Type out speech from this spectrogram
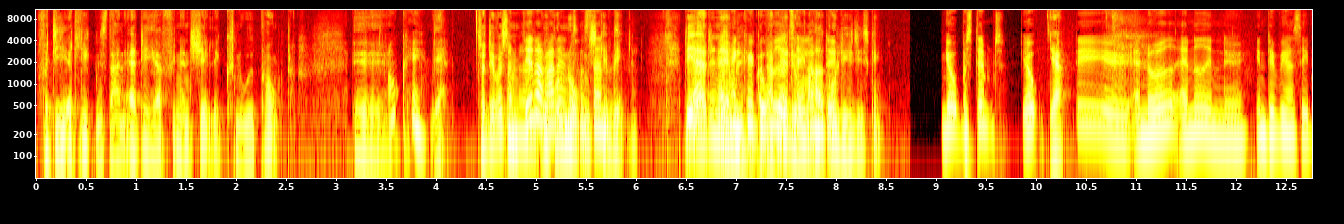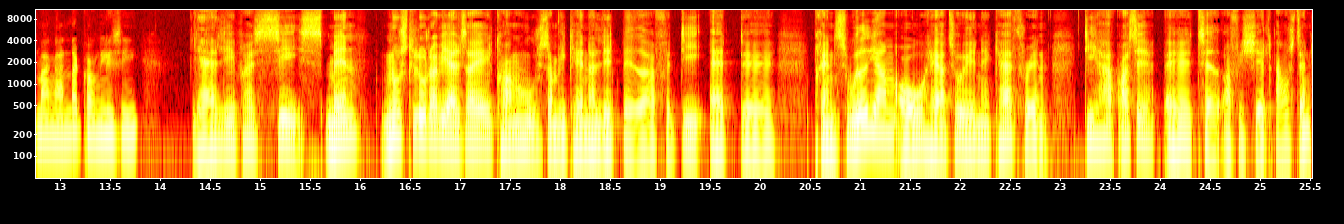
fordi at Liechtenstein er det her finansielle knudepunkt. Øh, okay. ja, så det var Jamen, simpelthen det er den økonomiske vinkel. Det Ja, er det nemlig, kan gå og der bliver og det jo meget det. politisk, ikke? Jo, bestemt. Jo, Ja. det øh, er noget andet end, øh, end det, vi har set mange andre kongelige sige. Ja, lige præcis. Men nu slutter vi altså af et kongehus, som vi kender lidt bedre, fordi at øh, prins William og hertuginde Catherine, de har også øh, taget officielt afstand.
